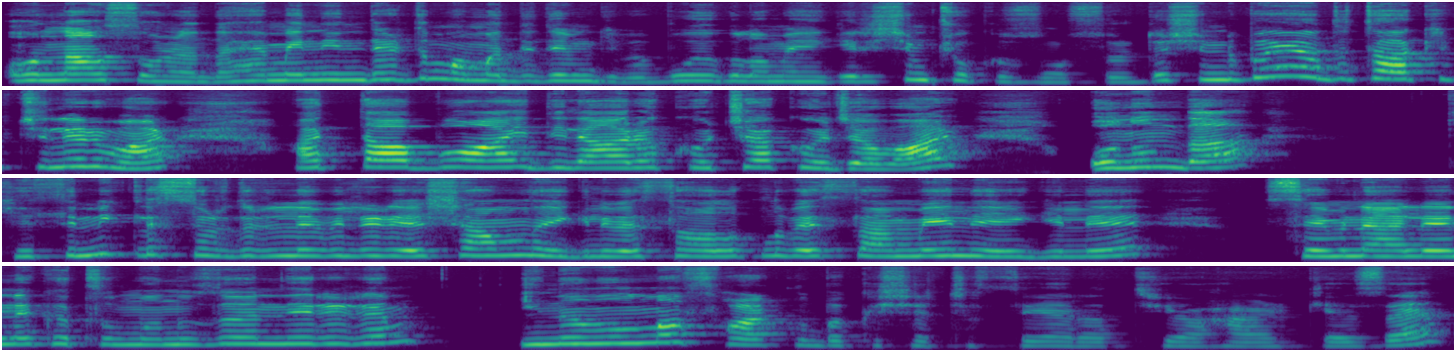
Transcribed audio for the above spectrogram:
Ondan sonra da hemen indirdim ama dediğim gibi bu uygulamaya girişim çok uzun sürdü. Şimdi bayağı da takipçileri var. Hatta bu ay Dilara Koçak Hoca var. Onun da kesinlikle sürdürülebilir yaşamla ilgili ve sağlıklı beslenmeyle ilgili seminerlerine katılmanızı öneririm. İnanılmaz farklı bakış açısı yaratıyor herkese.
